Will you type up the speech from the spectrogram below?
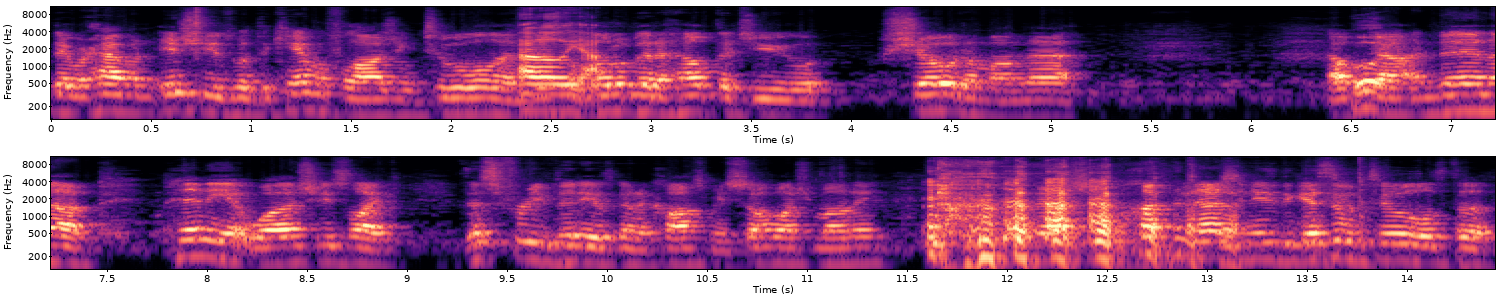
They were having issues with the camouflaging tool and Oh, just a little bit of help that you showed them on that helped Well- out. And then uh, Penny, it was. She's like, "This free video is going to cost me so much money." now, she, now she needs to get some tools to.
